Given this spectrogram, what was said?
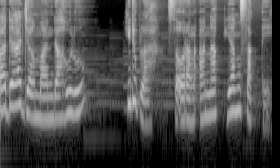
Pada zaman dahulu, hiduplah seorang anak yang sakti.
